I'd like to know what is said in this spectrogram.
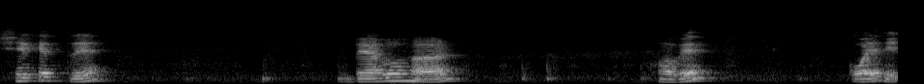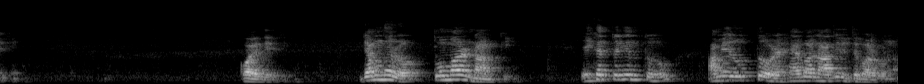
সেক্ষেত্রে ব্যবহার হবে কয়ে দীর্ঘী কয়ে যেমন ধরো, তোমার নাম কি? এক্ষেত্রে কিন্তু আমি এর উত্তর হ্যাঁ বা না দিয়ে দিতে পারব না।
